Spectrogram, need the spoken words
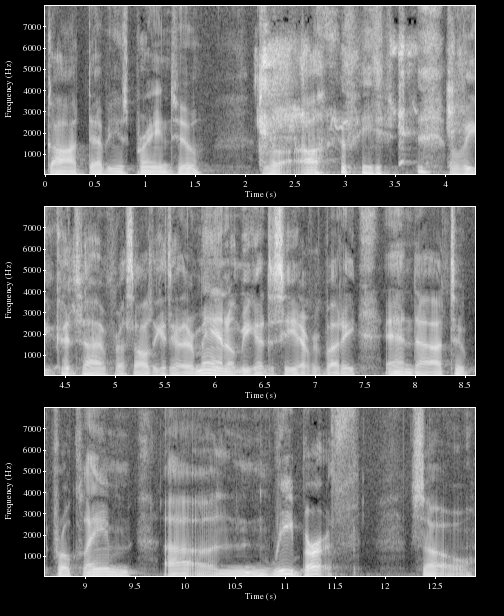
God Debbie is praying to. Well, I'll it'll be a good time for us all to get together. Man, it'll be good to see everybody and uh, to proclaim uh, rebirth. So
